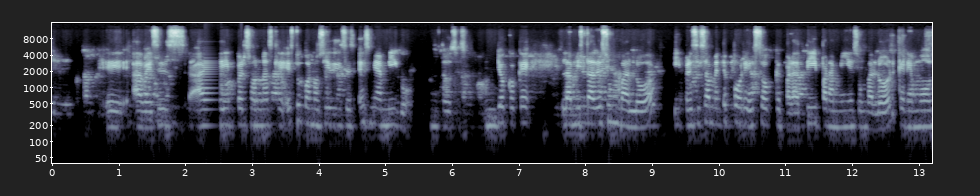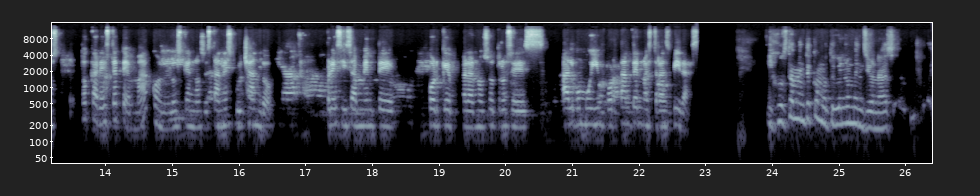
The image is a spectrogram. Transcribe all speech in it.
eh, a veces hay personas que es tu conocido y dices, es mi amigo. Entonces, yo creo que la amistad es un valor y precisamente por eso que para ti y para mí es un valor, queremos tocar este tema con los que nos están escuchando, precisamente porque para nosotros es algo muy importante en nuestras vidas. Y justamente como tú bien lo mencionas,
